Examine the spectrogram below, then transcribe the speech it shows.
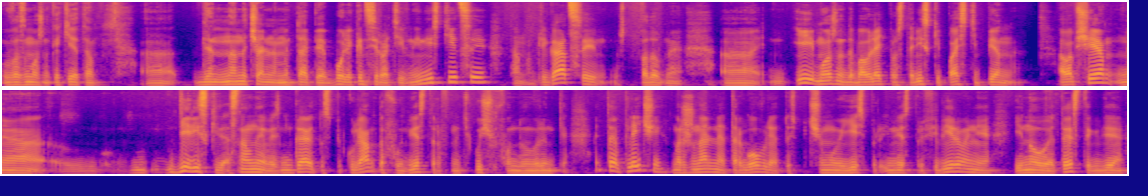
возможно, какие-то э, для, на начальном этапе более консервативные инвестиции, там, облигации, что-то подобное. Э, и можно добавлять просто риски постепенно. А вообще, э, где риски основные возникают у спекулянтов, у инвесторов на текущем фондовом рынке? Это плечи, маржинальная торговля, то есть почему есть пр- инвест-профилирование и новые тесты, где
